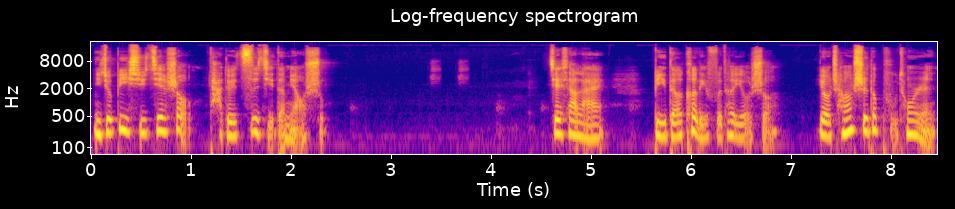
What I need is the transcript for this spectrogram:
你就必须接受他对自己的描述。接下来，彼得·克里夫特又说：“有常识的普通人，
